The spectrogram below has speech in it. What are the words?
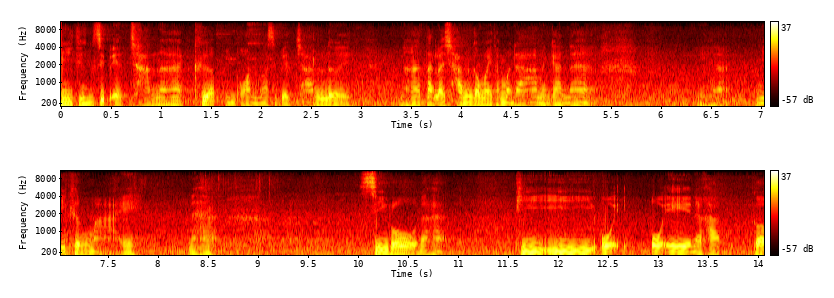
มีถึง 11 ชั้นนะฮะเคลือบหินอ่อนมา 11 ชั้นเลยนะฮะแต่ละชั้นก็ไม่ธรรมดาเหมือนกันนะฮะนี่ฮะ มีเครื่องหมายนะฮะซีโร่นะฮะ P E O O A นะครับ ก็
